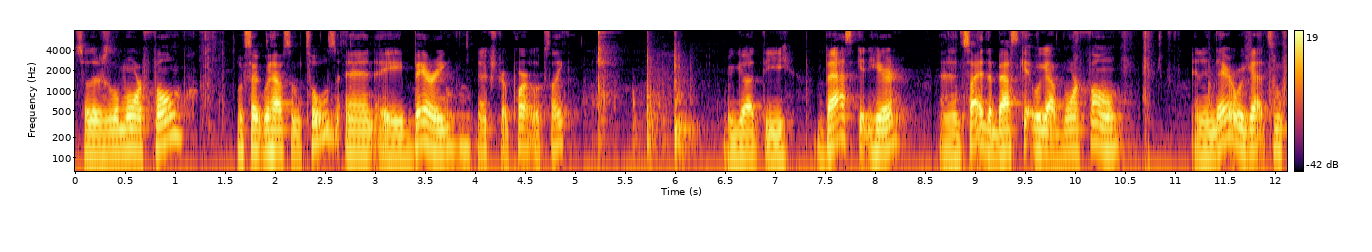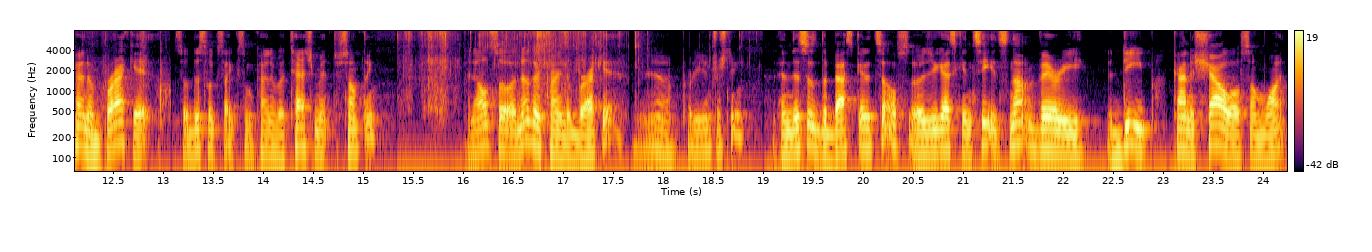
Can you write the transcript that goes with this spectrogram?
So there's a little more foam. Looks like we have some tools and a bearing, extra part looks like. We got the basket here and inside the basket we got more foam and in there we got some kind of bracket. So this looks like some kind of attachment to something and also another kind of bracket. Yeah, pretty interesting. And this is the basket itself. So as you guys can see, it's not very deep, kind of shallow somewhat,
